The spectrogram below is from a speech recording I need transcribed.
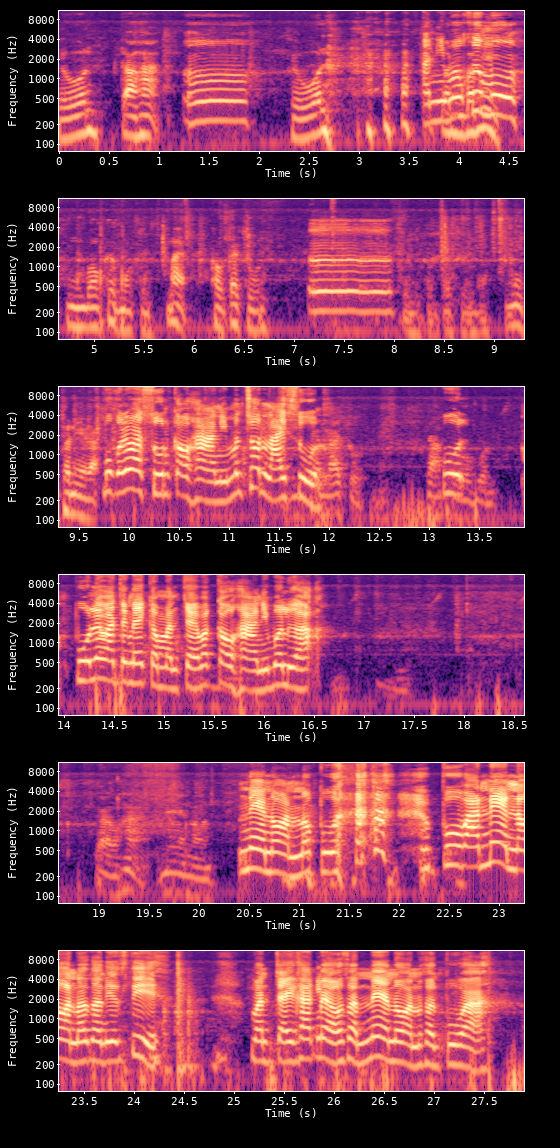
ศูนย์เก้าห้าอ๋อศูนย์อันนี้บ่คือหมู่อืมบ่คือหมู่คือมาเขาจะศูนย์อืม ศูนย์เขาจะศูนย์เนี่ยนี่เท่านี้ละบุกก็เลยว่าศูนย์เก้าหานี่มันชนหลายสูตร หลายสูตรจากพูดตัวบนปูเลยว่าจังไดก็มั่นใจว่าเก้าหานี่บ่เหลือ เก้าห้าแน่นอนแน่นอนเนาะปู ปูว่าแน่นอนเนาะตอนนี้สิมั่นใจคักแล้วสันแน่นอนสันปูว่าไฟ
